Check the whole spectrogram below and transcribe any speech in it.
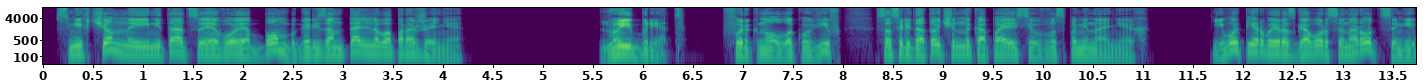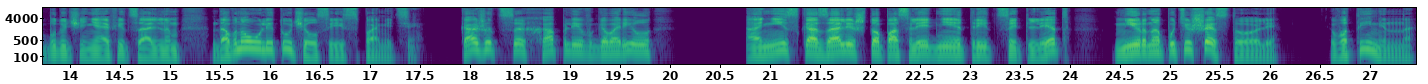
— смягченная имитация воя бомб горизонтального поражения. «Ну и бред!» — фыркнул Лакувив, сосредоточенно копаясь в воспоминаниях. Его первый разговор с инородцами, будучи неофициальным, давно улетучился из памяти. Кажется, Хаплев говорил они сказали, что последние 30 лет мирно путешествовали. Вот именно,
